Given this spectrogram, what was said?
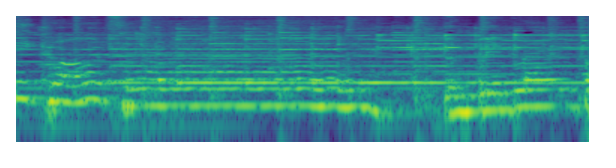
ไม่ขอเธอต้องเปลี่ยนแปลงไป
